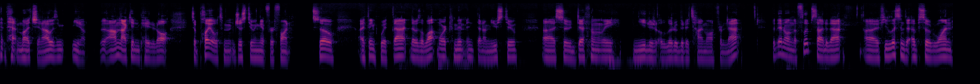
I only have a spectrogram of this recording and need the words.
that much, and I wasn't, you know, I'm not getting paid at all to play Ultimate, just doing it for fun. So I think with that, there was a lot more commitment than I'm used to. Uh, so definitely needed a little bit of time off from that. But then on the flip side of that, uh, if you listen to episode one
